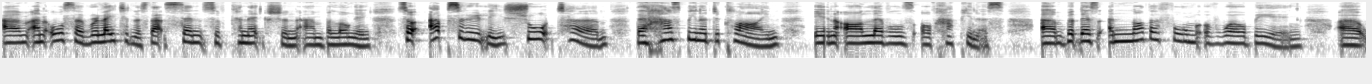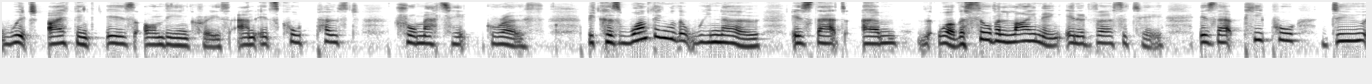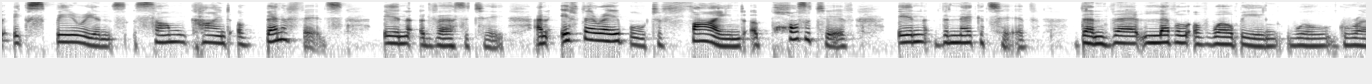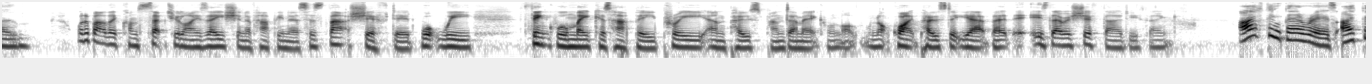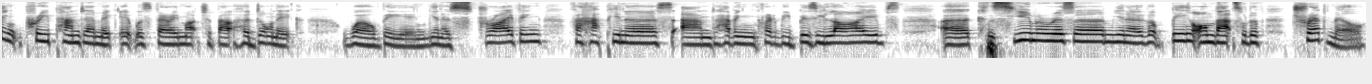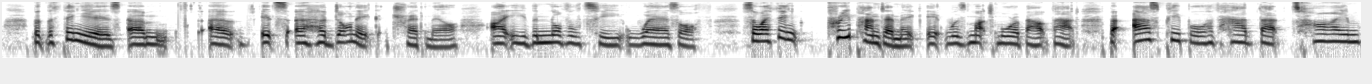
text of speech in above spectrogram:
Um, and also relatedness, that sense of connection and belonging. So, absolutely, short term, there has been a decline in our levels of happiness. Um, but there's another form of well being uh, which I think is on the increase, and it's called post traumatic growth. Because one thing that we know is that, um, well, the silver lining in adversity is that people do experience some kind of benefits in adversity. And if they're able to find a positive in the negative, then their level of well being will grow. What about the conceptualization of happiness? Has that shifted what we think will make us happy pre and post pandemic? Well, not, not quite post it yet, but is there a shift there, do you think? I think there is. I think pre pandemic it was very much about hedonic well-being you know striving for happiness and having incredibly busy lives uh, consumerism you know the, being on that sort of treadmill. But the thing is um, uh, it's a hedonic treadmill i.e the novelty wears off. So i think pre-pandemic it was much more about that. But as people have had that time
